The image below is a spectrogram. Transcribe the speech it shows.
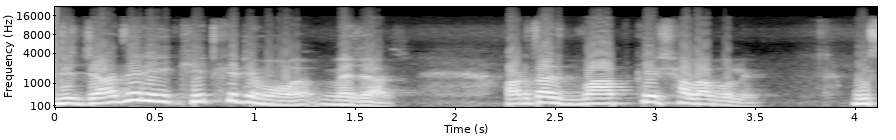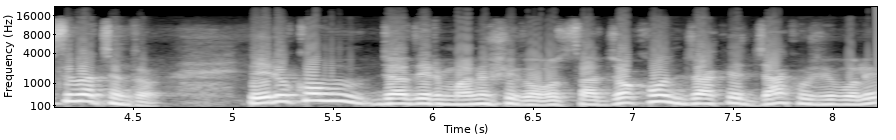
যে যাদের এই খিটখিটে মেজাজ, অর্থাৎ বাপকে শালা বলে, বুঝতে পারছেন তো? এরকম যাদের মানসিক অবস্থা, যখন যাকে যা খুশি বলে,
